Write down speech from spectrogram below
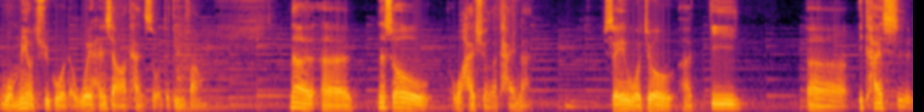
我没有去过的，我也很想要探索的地方。那呃那时候我还选了台南。所以我就呃第一呃一开始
